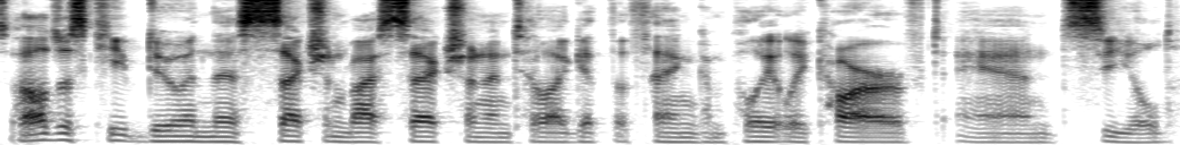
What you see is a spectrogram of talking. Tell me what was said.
So I'll just keep doing this section by section until I get the thing completely carved and sealed.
